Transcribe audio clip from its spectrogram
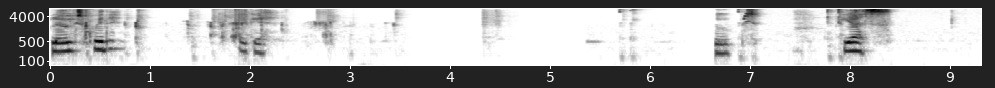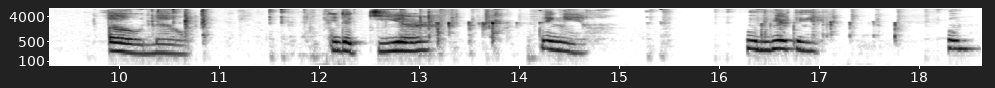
Hello, squid. Okay. Oops. Yes. Oh no. Need a gear thingy. Boom, gear thingy. Boom.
